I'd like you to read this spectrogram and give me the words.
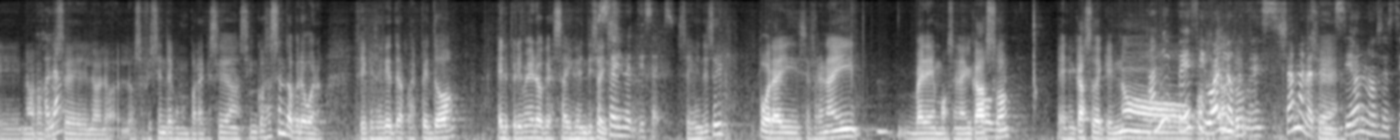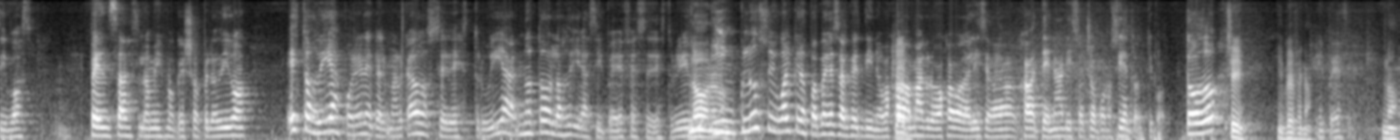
Eh, no retrocede lo, suficiente como para que sea 5.60, pero bueno, fíjese que te respetó el primero que es 6.26. 6.26. 6.26, por ahí se frena ahí, veremos en el caso. En el caso de que no. A mí PF igual lo que me llama la atención, no sé si vos pensás lo mismo que yo, pero digo, estos días ponerle que el mercado se destruía, no todos los días IPF se destruía, incluso igual que los papeles argentinos, bajaba Macro, bajaba Galicia, bajaba Tenaris 8%, tipo, todo. Sí, IPF no. IPF. No.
